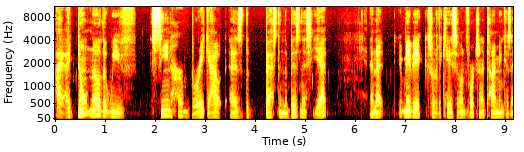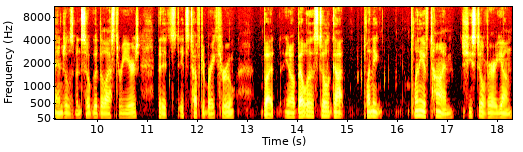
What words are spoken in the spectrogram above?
I, I don't know that we've seen her break out as the best in the business yet, and that it may be a, sort of a case of unfortunate timing because Angela's been so good the last three years that it's it's tough to break through. But you know, Bella still got plenty plenty of time. She's still very young.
